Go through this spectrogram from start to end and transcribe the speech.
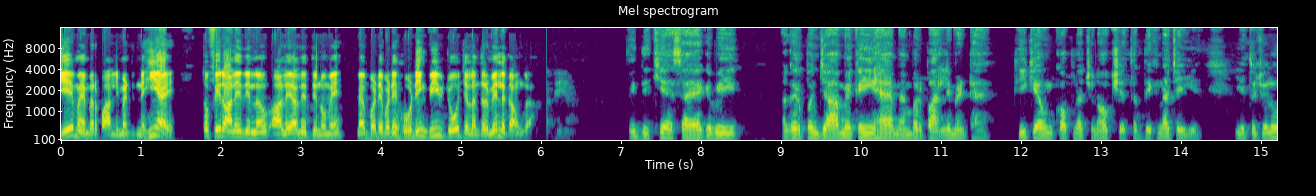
ये मेंबर पार्लियामेंट नहीं आए तो फिर आने दिनों आने वाले दिनों में मैं बड़े बड़े होर्डिंग भी जो जलंधर में लगाऊँगा। नहीं देखिए ऐसा है कि भाई अगर पंजाब में कहीं है मेंबर पार्लियामेंट है ठीक है उनको अपना चुनाव क्षेत्र देखना चाहिए। ये तो चलो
